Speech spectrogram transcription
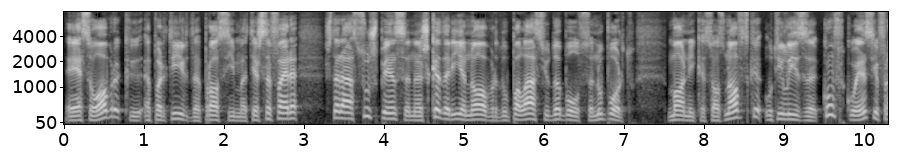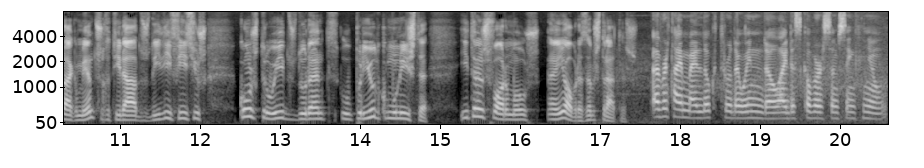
É essa obra que, a partir da próxima terça-feira, estará suspensa na escadaria nobre do Palácio da Bolsa, no Porto. Mónica Sosnowska utiliza com frequência fragmentos retirados de edifícios construídos durante o período comunista e transforma-os em obras abstratas. Window,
